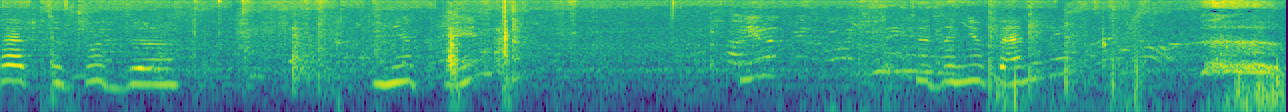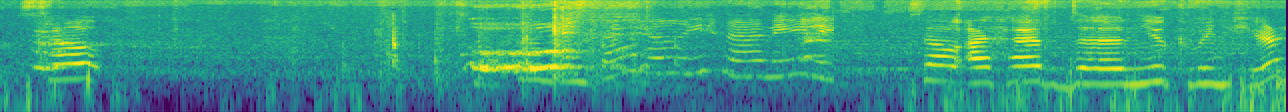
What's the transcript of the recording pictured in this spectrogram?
Have to put the new queen to the new family. So so I have the new queen here.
